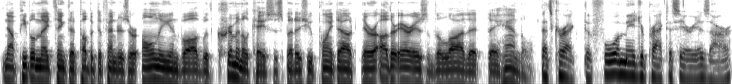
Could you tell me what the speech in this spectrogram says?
Now, people might think that public defenders are only involved with criminal cases, but as you point out, there are other areas of the law that they handle. That's correct. The four major practice areas are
